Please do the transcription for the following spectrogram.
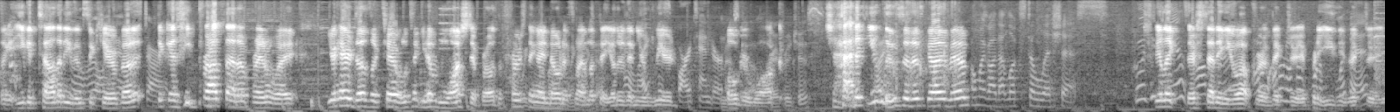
Like you can tell that he's insecure really about it start. because he brought that up right away. Your hair does look terrible. Looks like you haven't washed it, bro. The first thing I noticed when I looked at you, other than your weird bartender. ogre walk. Beverages. Chad, if you lose to this guy, man, Oh my God, that looks delicious. I feel like they're setting you up for a I don't know if victory, a pretty easy flip it. victory.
